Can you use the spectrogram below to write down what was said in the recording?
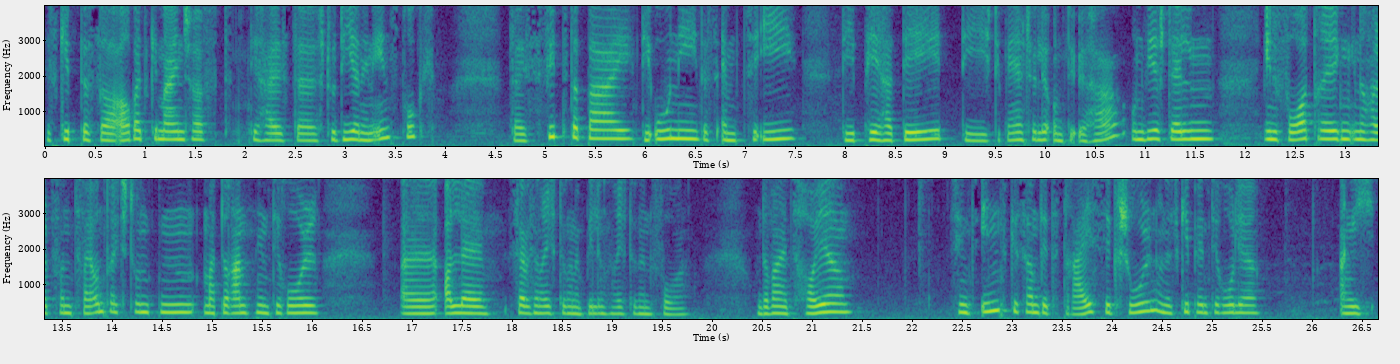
Es gibt also eine Arbeitsgemeinschaft, die heißt äh, Studieren in Innsbruck. Da ist FIT dabei, die Uni, das MCI, die PHD, die Stipendienstelle und die ÖH. Und wir stellen in Vorträgen innerhalb von zwei Unterrichtsstunden Maturanten in Tirol äh, alle Serviceeinrichtungen und Bildungseinrichtungen vor. Und da waren jetzt heuer, sind es insgesamt jetzt 30 Schulen und es gibt in Tirol ja eigentlich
